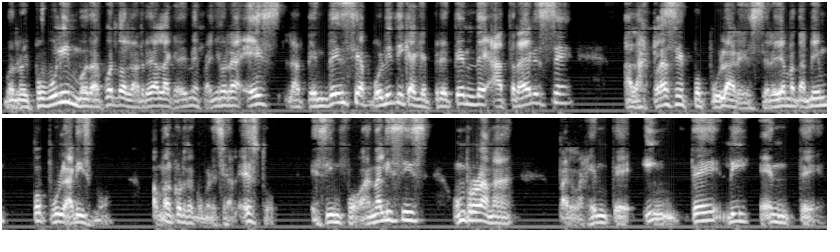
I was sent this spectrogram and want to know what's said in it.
Bueno, el populismo, de acuerdo a la Real Academia Española, es la tendencia política que pretende atraerse a las clases populares. Se le llama también popularismo. Vamos al corte comercial. Esto es Info Análisis, un programa para la gente inteligente.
